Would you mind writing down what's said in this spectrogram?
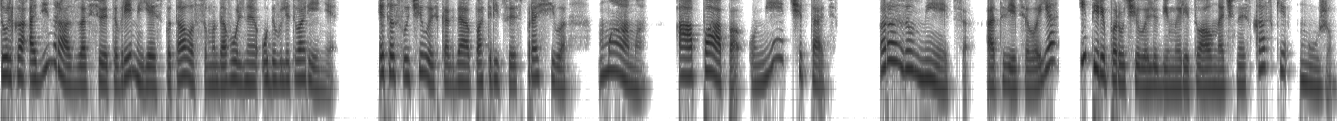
Только один раз за все это время я испытала самодовольное удовлетворение. Это случилось, когда Патриция спросила, «Мама, а папа умеет читать?» «Разумеется», — ответила я и перепоручила любимый ритуал ночной сказки мужу.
